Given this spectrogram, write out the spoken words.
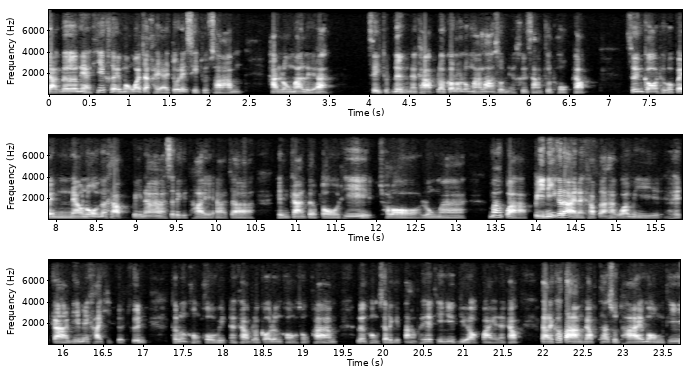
จากเดิมเนี่ยที่เคยมองว่าจะขยายตัวได้ 4.3 หันลงมาเหลือ 4.1 นะครับ แล้วก็ลดลงมาล่าสุดเนี่ยคือ 3.6 ครับ ซึ่งก็ถือว่าเป็นแนวโน้มนะครับ ปีหน้าเศรษฐกิจไทยอาจจะเห็นการเติบโตที่ชะลอลงมามากกว่าปีนี้ก็ได้นะครับ ถ้าหากว่ามีเหตุการณ์ที่ไม่คาดคิดเกิดขึ้นทั้งเรื่องของโควิดนะครับ แล้วก็เรื่องของสงคราม เรื่องของเศรษฐกิจต่างประเทศที่ยืดเยื้อออกไปนะครับ แต่อะไรก็ตามครับ ถ้าสุดท้ายมองที่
